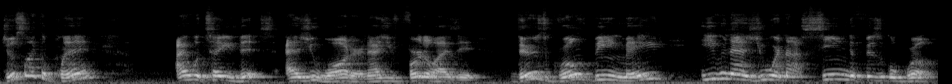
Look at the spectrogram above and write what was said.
Just like a plant, I will tell you this as you water and as you fertilize it, there's growth being made even as you are not seeing the physical growth.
